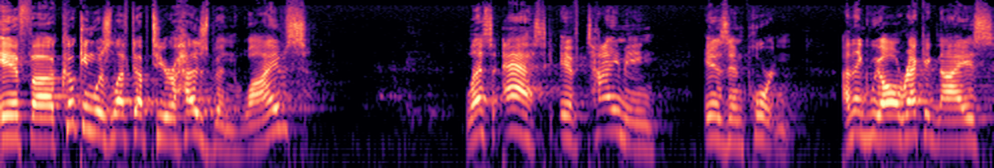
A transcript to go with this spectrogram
If uh, cooking was left up to your husband, wives, let's ask if timing is important. I think we all recognize,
